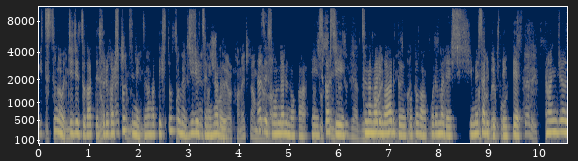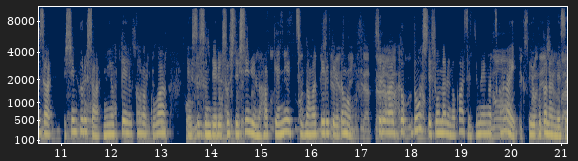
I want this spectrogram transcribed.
5つの事実があって、それが1つにつながって1つの事実になる。なぜそうなるのか。えーしかし、つながりがあるということがこれまで示されてきていて、単純さ、シンプルさによって科学はえー進んでいる、そして真理の発見につながっているけれども、それがどどうしてそうなるのかは説明がつかないということなんです。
